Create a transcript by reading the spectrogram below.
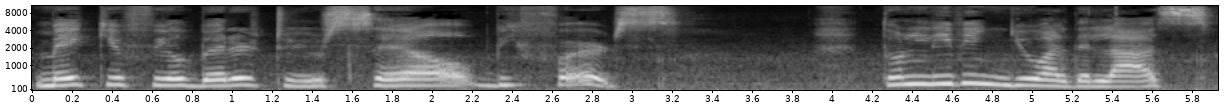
Make you feel better to yourself. Be first. Don't leave in you are the last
